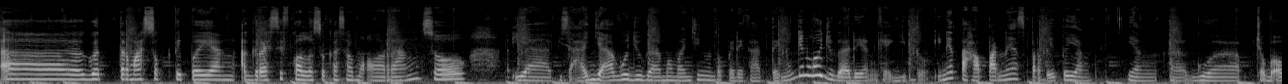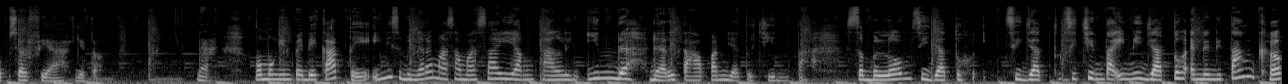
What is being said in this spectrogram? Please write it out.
Uh, gue termasuk tipe yang agresif kalau suka sama orang. So ya bisa aja gue juga memancing untuk PDKT mungkin lo juga ada yang kayak gitu. Ini tahapannya seperti itu yang yang uh, gue coba observe ya gitu. Nah, ngomongin PDKT, ini sebenarnya masa-masa yang paling indah dari tahapan jatuh cinta. Sebelum si jatuh si jatuh si cinta ini jatuh and then ditangkep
